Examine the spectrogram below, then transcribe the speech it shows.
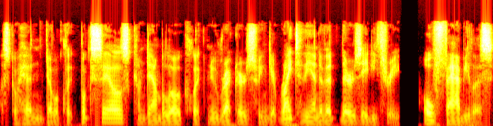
Let's go ahead and double click book sales, come down below, click new records so we can get right to the end of it. There's 83. Oh, fabulous.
